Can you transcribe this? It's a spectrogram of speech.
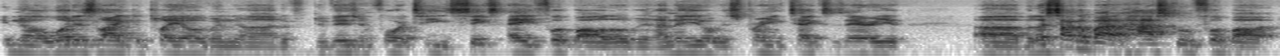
you know what it's like to play over in uh, the Division 14 6A football over. In, I know you're over in Spring, Texas area, uh, but let's talk about high school football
